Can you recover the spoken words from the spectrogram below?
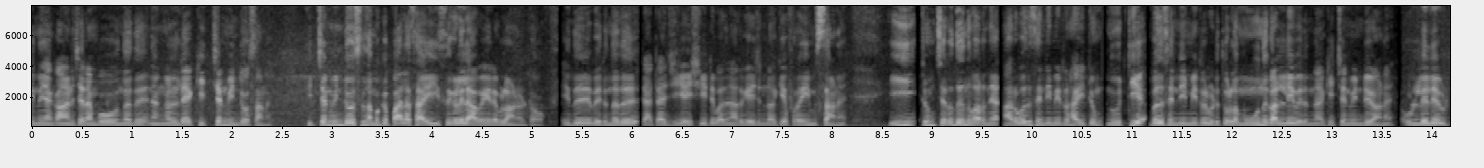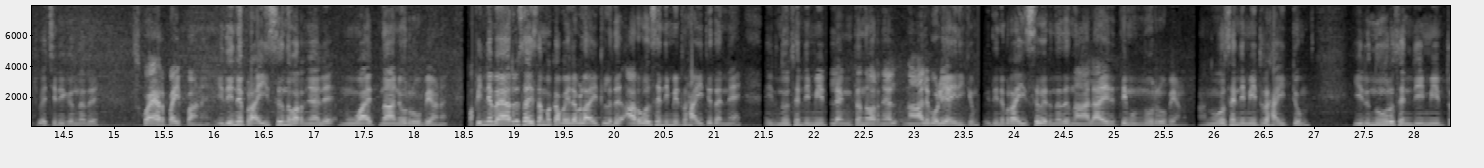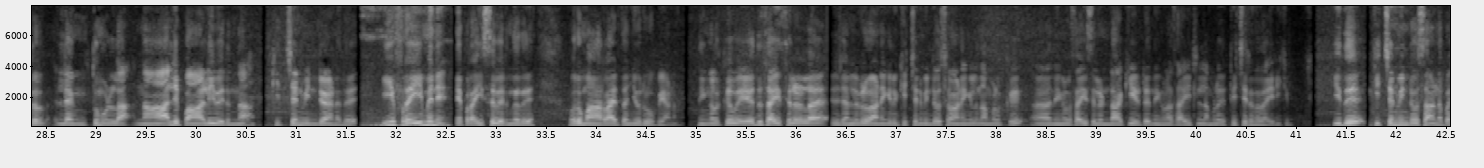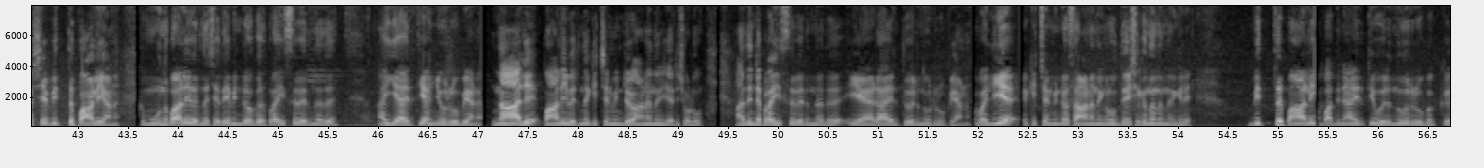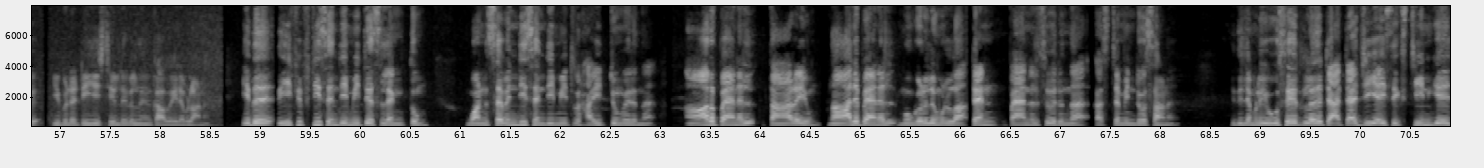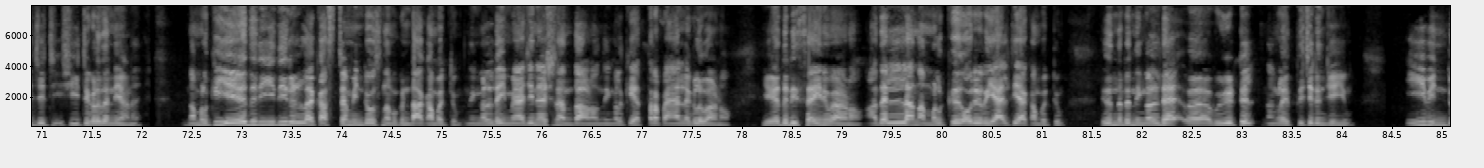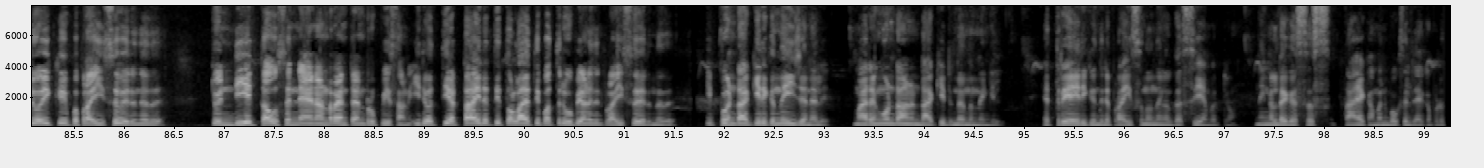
ഇന്ന് ഞാൻ കാണിച്ചു തരാൻ പോകുന്നത് ഞങ്ങളുടെ കിച്ചൺ വിൻഡോസ് ആണ്. കിച്ചൺ വിൻഡോസിൽ നമുക്ക് പല സൈസുകളിൽ അവൈലബിൾ ആണ് കേട്ടോ ഇത് വരുന്നത് ടാറ്റ ജി ഐ ഷീറ്റ് പതിനാറ് ഗേജ് ഉണ്ടാക്കിയ ഫ്രെയിംസ് ആണ്. ഈ ഏറ്റവും ചെറുത് എന്ന് പറഞ്ഞാൽ അറുപത് സെന്റിമീറ്റർ ഹൈറ്റും നൂറ്റി അമ്പത് സെന്റിമീറ്റർ വിടുത്തുള്ള മൂന്ന് കള്ളി വരുന്ന കിച്ചൺ വിൻഡോ ആണ് ഉള്ളിൽ വെച്ചിരിക്കുന്നത്. സ്ക്വയർ പൈപ്പാണ്. ഇതിന് പ്രൈസ് എന്ന് പറഞ്ഞാൽ മൂവായിരത്തി നാനൂറ് രൂപയാണ്. പിന്നെ വേറൊരു സൈസ് നമുക്ക് അവൈലബിൾ ആയിട്ടുള്ളത് അറുപത് സെന്റിമീറ്റർ ഹൈറ്റ് തന്നെ. ഇരുന്നൂറ് സെന്റിമീറ്റർ ലെങ്ത് എന്ന് പറഞ്ഞാൽ നാല് പൊളിയായിരിക്കും ഇതിന് പ്രൈസ് വരുന്നത് നാലായിരത്തി മുന്നൂറ് രൂപയാണ് നൂറ് സെന്റിമീറ്റർ ഹൈറ്റും ഇരുന്നൂറ് സെന്റിമീറ്റർ ലെങ്ത്തുമുള്ള നാല് പാളി വരുന്ന കിച്ചൺ വിൻഡോ ആണിത്. ഈ ഫ്രെയിമിന് പ്രൈസ് വരുന്നത് ഒരു ആറായിരത്തി അഞ്ഞൂറ് രൂപയാണ്. നിങ്ങൾക്ക് ഏത് സൈസിലുള്ള ജനലുകൾ വേണമെങ്കിലും കിച്ചൺ വിൻഡോസ് വേണമെങ്കിലും നമുക്ക് നിങ്ങളുടെ സൈസിൽ ഉണ്ടാക്കിയിട്ട് നിങ്ങളുടെ സൈറ്റിൽ നമ്മൾ എത്തിച്ചിരുന്നതായിരിക്കും. ഇത് കിച്ചൺ വിൻഡോസ് ആണ് പക്ഷേ വിത്ത് പാളിയാണ്. മൂന്ന് പാളി വരുന്ന ചെറിയ വിൻഡോക്ക് പ്രൈസ് വരുന്നത് അയ്യായിരത്തി അഞ്ഞൂറ് രൂപയാണ്. നാല് പാളി വരുന്ന കിച്ചൺ വിൻഡോ ആണെന്ന് വിചാരിച്ചോളൂ. അതിന്റെ പ്രൈസ് വരുന്നത് ഏഴായിരത്തി ഒരുന്നൂറ് രൂപയാണ്. വലിയ കിച്ചൺ വിൻഡോസ് ആണ് നിങ്ങൾ ഉദ്ദേശിക്കുന്നതെന്നുണ്ടെങ്കിൽ വിത്ത് പാളി പതിനായിരത്തി ഒരുന്നൂറ് രൂപക്ക് ഇവിടെ ടി ജി സ്റ്റീൽഡുകൾ നിങ്ങൾക്ക് അവൈലബിൾ ആണ്. ഇത് ത്രീ ഫിഫ്റ്റി സെന്റിമീറ്റേഴ്സ് ലെങ്ത്തും വൺ സെവന്റി സെന്റിമീറ്റർ ഹൈറ്റും വരുന്ന ആറ് പാനൽ താഴെയും നാല് പാനൽ മുകളിലുമുള്ള ടെൻ പാനൽസ് വരുന്ന കസ്റ്റം വിൻഡോസ് ആണ്. ഇതിൽ നമ്മൾ യൂസ് ചെയ്തിട്ടുള്ളത് Tata G I sixteen gauge ഷീറ്റുകൾ തന്നെയാണ്. നമുക്ക് ഏത് രീതിയിലുള്ള കസ്റ്റം വിൻഡോസ് നമുക്ക് ഉണ്ടാക്കാൻ പറ്റും? നിങ്ങളുടെ ഇമാജിനേഷൻ എന്താണോ? നിങ്ങൾക്ക് എത്ര പാനലുകൾ വേണോ? ഏത് ഡിസൈൻ വേണോ? അതെല്ലാം നമ്മൾക്ക് ഒരു റിയാലിറ്റി ആക്കാൻ പറ്റും. ഇത് എന്നിട്ട് നിങ്ങളുടെ വീട്ടിൽ ഞങ്ങൾ എത്തിച്ചിരും ചെയ്യും. ഈ വിൻഡോയ്ക്ക് ഇപ്പോൾ പ്രൈസ് വരുന്നത് twenty eight thousand nine hundred and ten റുപ്പീസാണ് ഇരുപത്തി എട്ടായിരത്തി തൊള്ളായിരത്തി പത്ത് രൂപയാണ് ഇതിന് പ്രൈസ് വരുന്നത്. ഇപ്പോൾ ഉണ്ടാക്കിയിരിക്കുന്ന ഈ ജനൽ മരം കൊണ്ടാണ് ഉണ്ടാക്കിയിട്ടുണ്ടെന്നുണ്ടെങ്കിൽ. എത്രയായിരിക്കും ഇതിന്റെ പ്രൈസ് എന്ന് നിങ്ങൾക്ക് ഗസ് ചെയ്യാൻ പറ്റുമോ നിങ്ങളുടെ ഗസ്സസ് താഴെ കമന്റ് ബോക്സിൽ രേഖപ്പെടുത്തും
